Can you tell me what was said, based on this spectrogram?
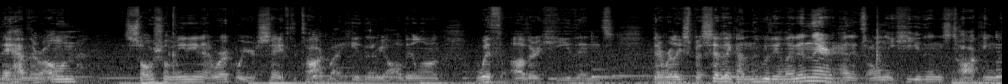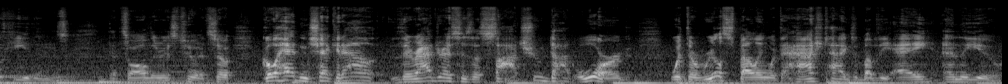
they have their own social media network where you're safe to talk about heathenry all day long with other heathens. They're really specific on who they let in there, and it's only heathens talking with heathens. That's all there is to it. So go ahead and check it out. Their address is asatru.org with the real spelling with the hashtags above the A and the U.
